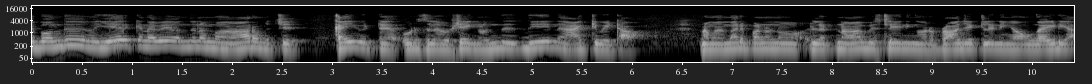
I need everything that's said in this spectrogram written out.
இப்போ வந்து ஏற்கனவே வந்து நம்ம ஆரம்பித்து கைவிட்ட ஒரு சில விஷயங்கள் வந்து திடீர்னு ஆக்டிவேட் ஆகும். நம்ம இது மாதிரி பண்ணணும். இல்லாட்டினா ஆஃபீஸ்லேயே நீங்கள் ஒரு ப்ராஜெக்டில் நீங்கள் உங்கள் ஐடியா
